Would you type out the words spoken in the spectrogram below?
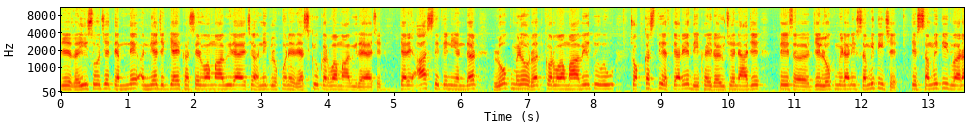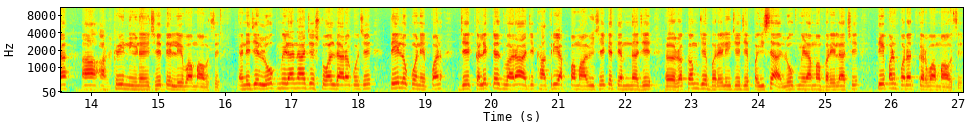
જે રહીશો છે, તેમને અન્ય જગ્યાએ ખસેડવામાં આવી રહ્યા છે, અનેક લોકોને રેસ્ક્યુ કરવામાં આવી રહ્યા છે. ત્યારે આ સ્થિતિની અંદર લોકમેળો રદ કરવામાં આવે તો એવું ચોક્કસથી અત્યારે દેખાઈ રહ્યું છે અને આજે તે જે લોકમેળાની સમિતિ છે, તે સમિતિ દ્વારા આ આખરી નિર્ણય છે તે લેવામાં આવશે. અને જે લોકમેળાના જે સ્ટોલ ધારકો છે, તે લોકોને પણ જે કલેક્ટર દ્વારા આજે ખાતરી આપવામાં આવી છે કે તેમના જે રકમ જે ભરેલી છે, જે પૈસા લોકમેળામાં ભરેલા છે તે પણ પરત કરવામાં આવશે.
